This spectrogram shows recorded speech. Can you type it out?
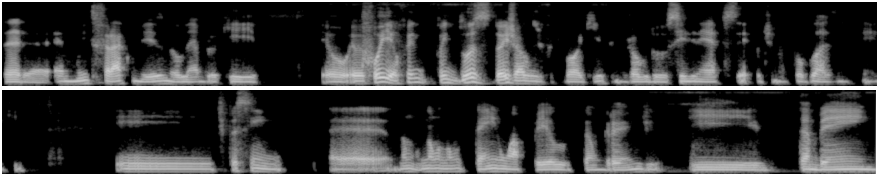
Sério, é, é, muito fraco mesmo. Eu lembro que eu, eu fui, eu fui, fui em dois, dois jogos de futebol aqui, fui no jogo do Sydney FC, que é o time popularzinho que tem aqui. E, tipo assim, é, não, não, não tem um apelo tão grande. E também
